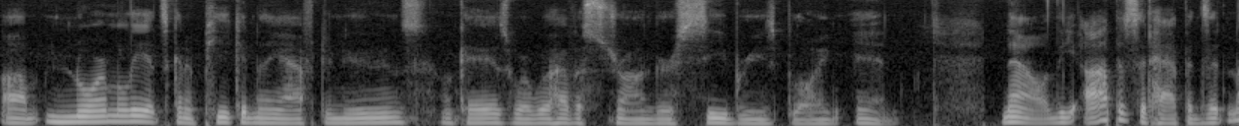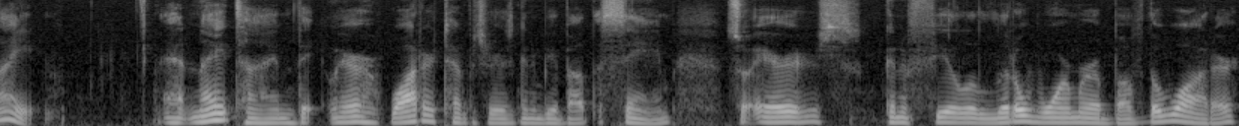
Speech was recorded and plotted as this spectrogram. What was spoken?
Um, normally, it's going to peak in the afternoons, okay, is where we'll have a stronger sea breeze blowing in. Now, the opposite happens at night. At nighttime, the air water temperature is going to be about the same, so air is going to feel a little warmer above the water,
